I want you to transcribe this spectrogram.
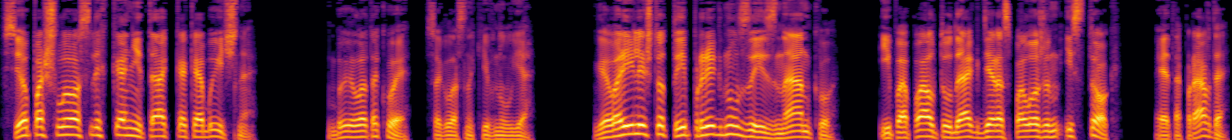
все пошло слегка не так, как обычно. Было такое, согласно кивнул я. Говорили, что ты прыгнул за изнанку и попал туда, где расположен исток. Это правда?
